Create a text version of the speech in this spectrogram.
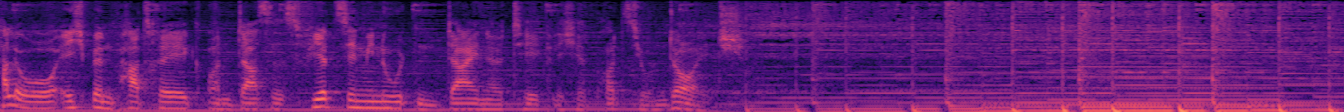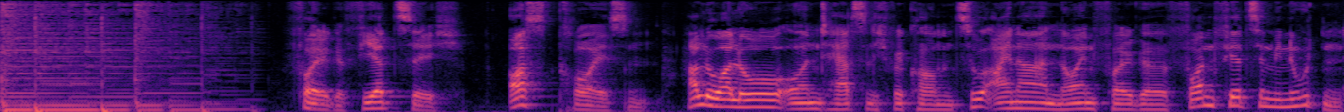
Hallo, ich bin Patrick und das ist 14 Minuten deine tägliche Portion Deutsch. Folge 40 Ostpreußen. Hallo, hallo und herzlich willkommen zu einer neuen Folge von 14 Minuten.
